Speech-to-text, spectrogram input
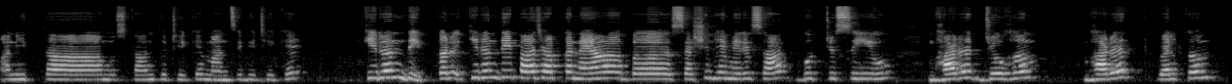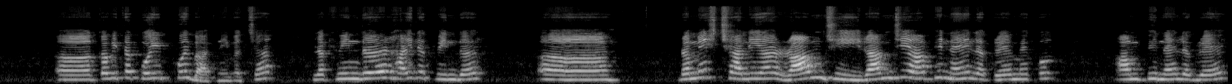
अनीता मुस्कान तो ठीक है, मानसी भी ठीक है। किरण दीप किरण दीप आज आपका नया सेशन है मेरे साथ। Good to see you Bharat जो हम भारत वेलकम कविता, कोई कोई बात नहीं बच्चा। लखविंदर हाय लखविंदर। रमेश छालिया, राम जी राम जी, आप भी नए लग रहे हैं मेरे को। आप भी नए लग रहे हैं।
